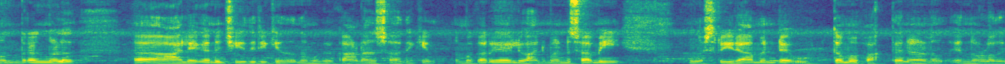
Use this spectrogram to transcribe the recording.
മന്ത്രങ്ങൾ ആലേഖനം ചെയ്തിരിക്കുന്നത് നമുക്ക് കാണാൻ സാധിക്കും. നമുക്കറിയാമല്ലോ ഹനുമാൻ സ്വാമി ശ്രീരാമന്റെ ഉത്തമ ഭക്തനാണ് എന്നുള്ളത്.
